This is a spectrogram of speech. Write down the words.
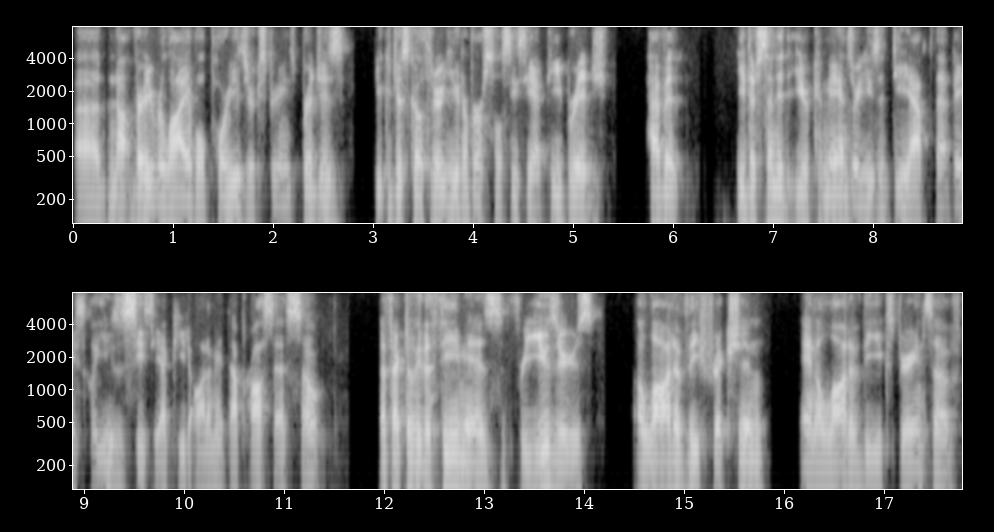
uh, not very reliable poor user experience bridges you could just go through a universal ccip bridge have it either send it your commands or use a dApp that basically uses ccip to automate that process so effectively the theme is for users a lot of the friction and a lot of the experience of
